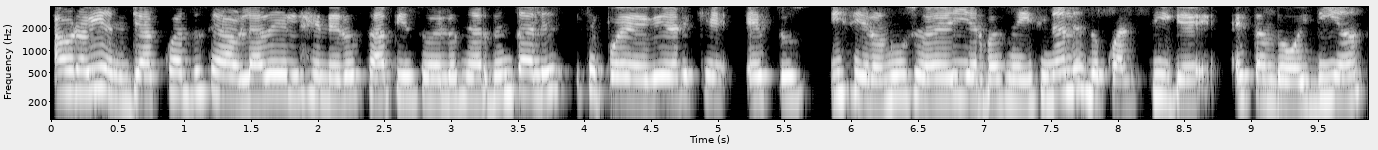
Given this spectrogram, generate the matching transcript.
ahora bien, ya cuando se habla del género sapiens o de los neandertales, se puede ver que estos hicieron uso de hierbas medicinales, lo cual sigue estando hoy día.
